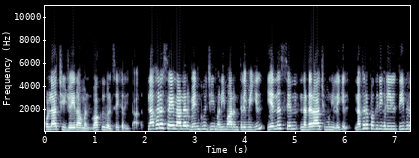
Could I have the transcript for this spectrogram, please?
பொள்ளாச்சி ஜெயராமன் வாக்குகள் சேகரித்தார். நகர செயலாளர் வெங்கு ஜி மணிமாறன் தலைமையில் என் எஸ் என் நடராஜ் முன்னிலையில் நகர பகுதிகளில் தீவிர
